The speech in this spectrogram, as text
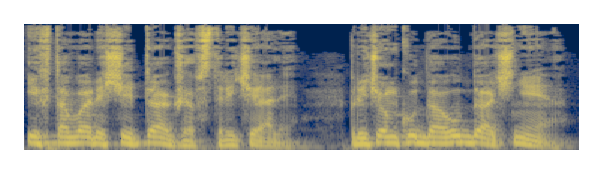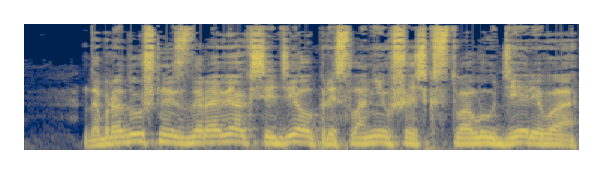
их товарищей также встречали, причем куда удачнее. Добродушный здоровяк сидел, прислонившись к стволу дерева,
